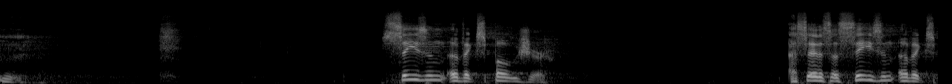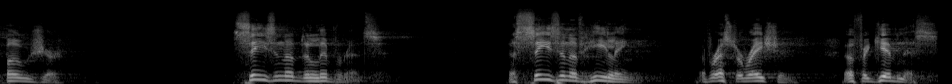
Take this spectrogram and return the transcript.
Mm. Season of exposure. I said it's a season of exposure, season of deliverance, a season of healing, of restoration, of forgiveness,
